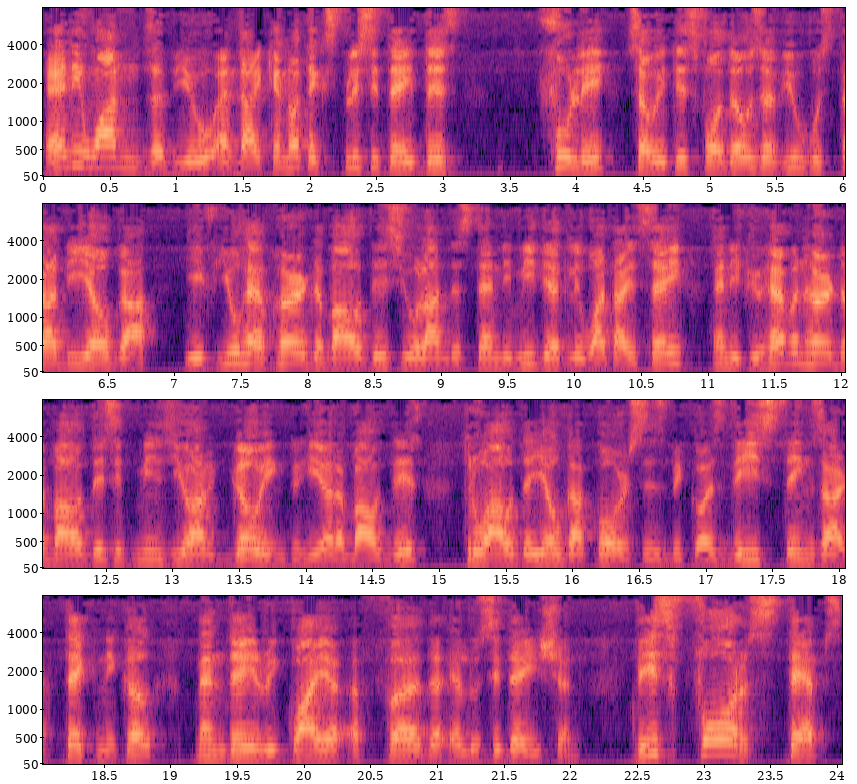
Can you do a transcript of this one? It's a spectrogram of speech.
Anyone's you, and I cannot explicitate this fully, so it is for those of you who study yoga. If you have heard about this, you will understand immediately what I say, and if you haven't heard about this, it means you are going to hear about this throughout the yoga courses, because these things are technical and they require a further elucidation. These four steps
